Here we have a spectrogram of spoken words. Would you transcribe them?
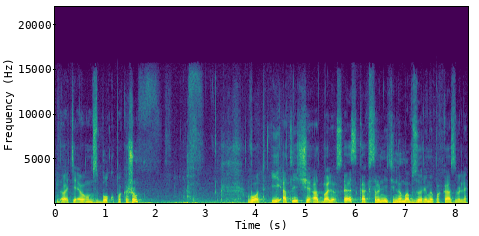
Давайте я вам сбоку покажу. Вот. И отличие от Балес S, как в сравнительном обзоре мы показывали,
